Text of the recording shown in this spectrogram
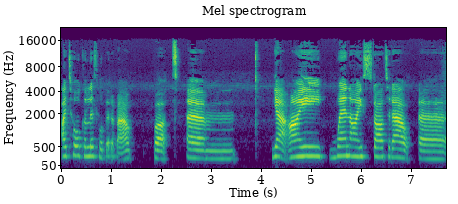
I talk a little bit about, but um, yeah, I when I started out uh,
